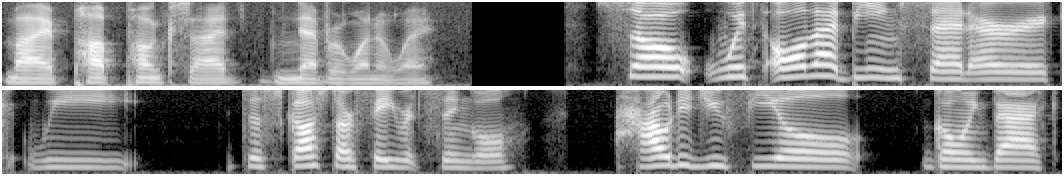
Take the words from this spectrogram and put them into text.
my pop punk side never went away. So, with all that being said, Eric, we discussed our favorite single. How did you feel going back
